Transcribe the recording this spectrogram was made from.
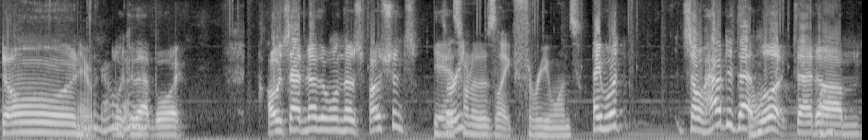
Done. There we go. Look at that boy. Oh, is that another one of those potions? Yeah, Three? it's one of those like three ones. Hey, what? So how did that Oh. look? That um,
